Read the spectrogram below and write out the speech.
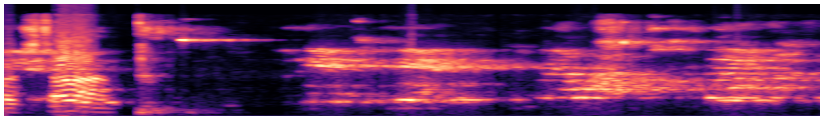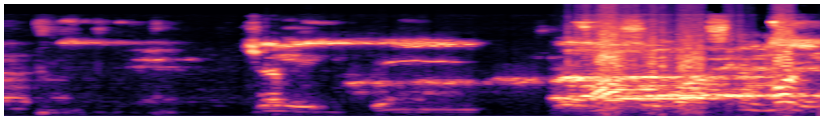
much time. Jimmy B. By Stu Money.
